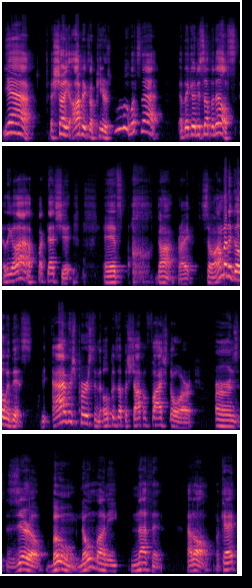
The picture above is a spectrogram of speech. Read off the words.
Yeah, a shiny object appears. Ooh, what's that? And they go do something else, and they go, ah, fuck that shit, and it's gone, right? So I'm gonna go with this. The average person that opens up a Shopify store earns zero. Boom. No money, nothing at all. Okay?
